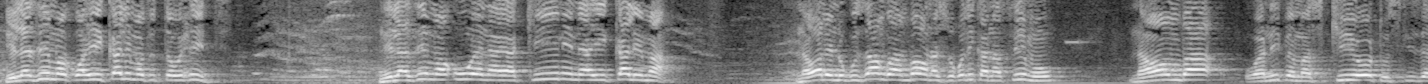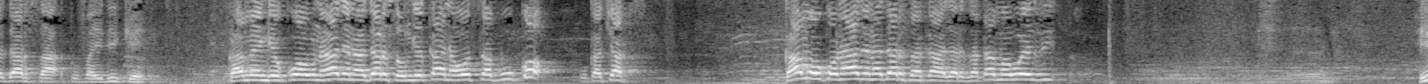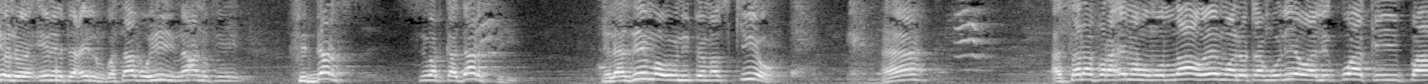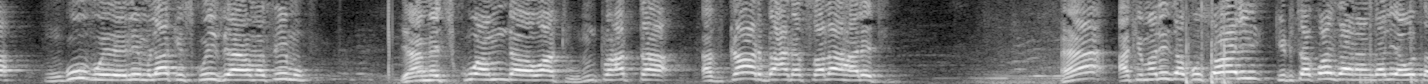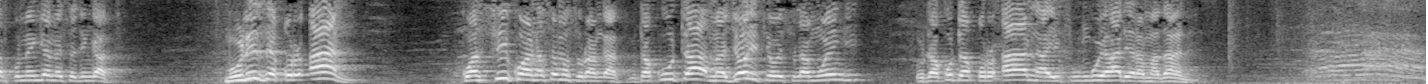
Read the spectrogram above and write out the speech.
ni lazima kwa hii kalimatu tauhid. Ni lazima uwe na yakini na hii kalima. Na wale ndugu zangu ambao wanashughulika na simu naomba wanipe masikio tusikize darsa tufaidike. Kama ingekuwa una haja na darsa ungekaa na whatsapp huko ukachat. Kama uko na haja na darsa kaa darsa. Kama uwezi hiyo ndio inaitwa ilmu kwa sababu hii nanu fi fi dars si katika darsi. Ni lazima unipe masikio. Eh? As-salaf rahimahumullah wema waliotangulia walikuwa akiipa nguvu ile elimu laki siku hizi haya masimu yamechukua muda wa watu. Mtu hata adhkar baada salah haleti. Eh? Akimaliza kuswali kitu cha kwanza anaangalia WhatsApp kumeingia message ngapi muulize Qur'an. Kwa siku anasoma sura ngapi? Utakuta majority ya waislamu wengi utakuta Qur'an haifungue hadi Ramadhani.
